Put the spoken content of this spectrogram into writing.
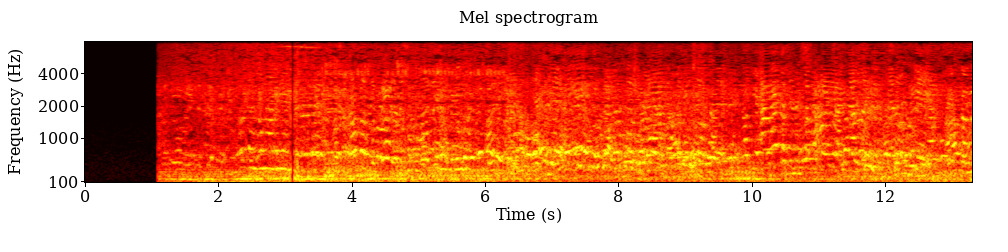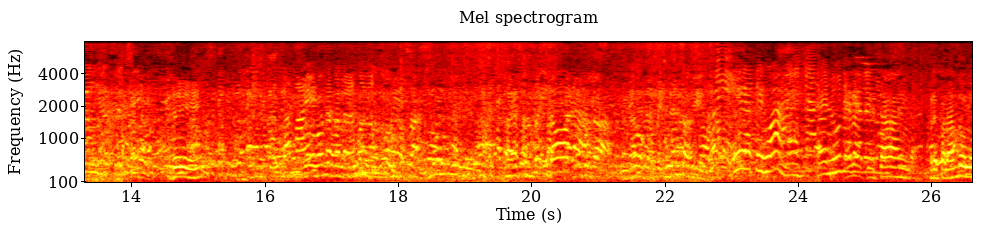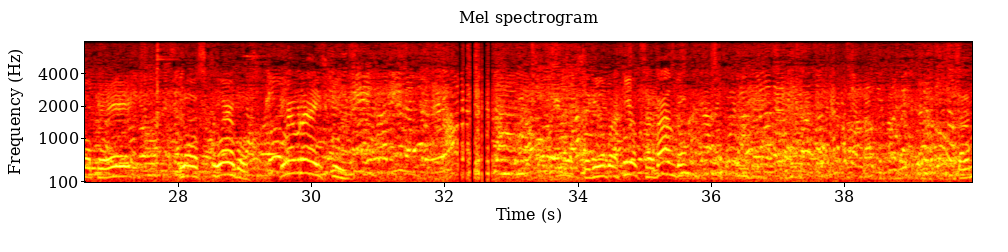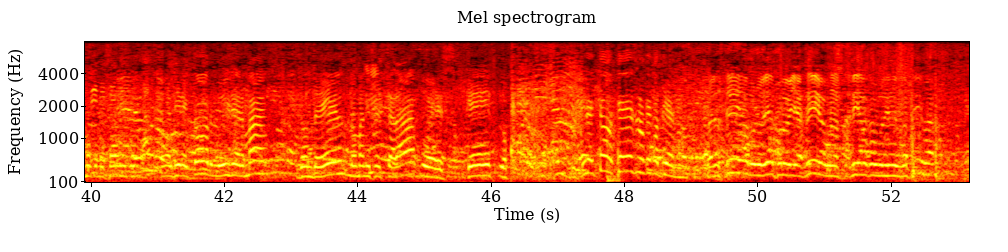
Mírate, Juan, el lunes están preparando lo que es los huevos. Seguimos por aquí observando. Estaremos comenzando con, con el director Luis Germán, donde él nos manifestará pues qué es lo que... Director, ¿qué es lo que contiene? Buenos días, buenos días por Villarriba, buenos días a la comunidad educativa.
